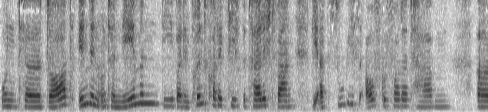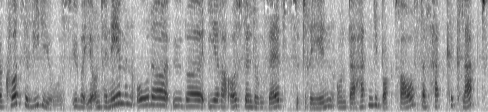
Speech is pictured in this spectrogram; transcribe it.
und äh, dort in den Unternehmen, die bei dem Printkollektiv beteiligt waren, die Azubis aufgefordert haben, äh, kurze Videos über ihr Unternehmen oder über ihre Ausbildung selbst zu drehen. Und da hatten die Bock drauf, das hat geklappt.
